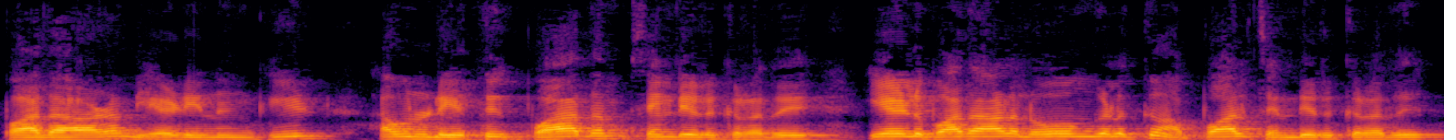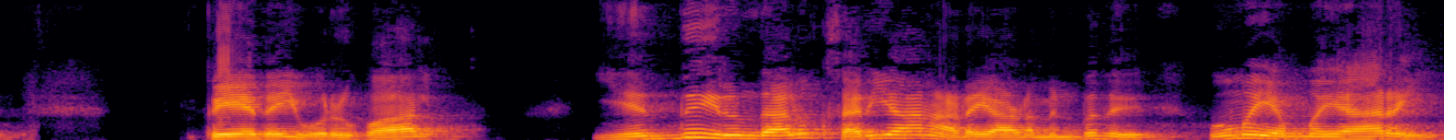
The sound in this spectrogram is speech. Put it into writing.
பாதாளம் ஏழினும் கீழ் அவனுடைய தி பாதம் சென்றிருக்கிறது. ஏழு பாதாள லோகங்களுக்கும் அப்பால் சென்றிருக்கிறது. பேதை ஒரு பால் எது இருந்தாலும் சரியான அடையாளம் என்பது உமையம்மையாரை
